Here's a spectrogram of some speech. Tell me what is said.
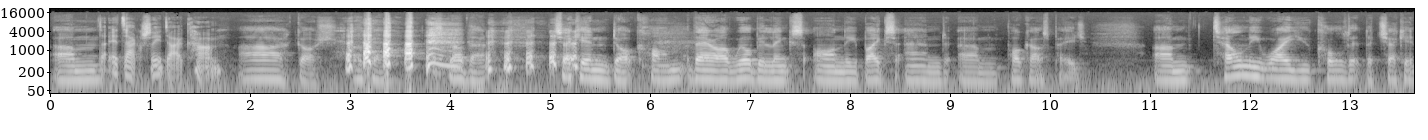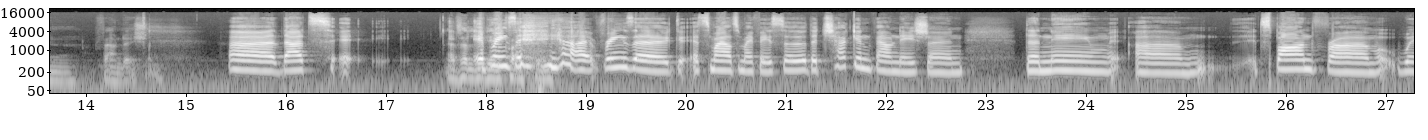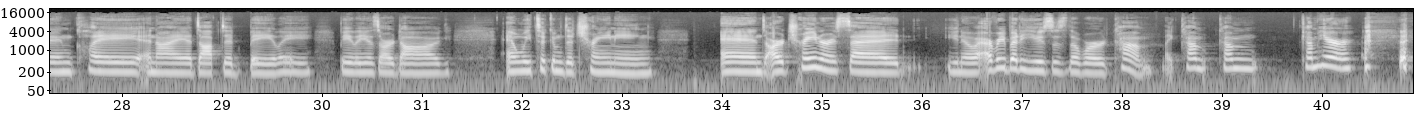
Um, it's actually .com. Ah, gosh. Okay. Scrub that. Checkin.com. There are, will be links on the Bikes and um, podcast page. Um, tell me why you called it the Check-in Foundation. Uh, that's it, it brings a, yeah it brings a, a smile to my face. So the Check-in Foundation the name um, it spawned from when Clay and I adopted Bailey. Bailey is our dog, and we took him to training. And our trainer said, you know, everybody uses the word "come," like "come, come, come here."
